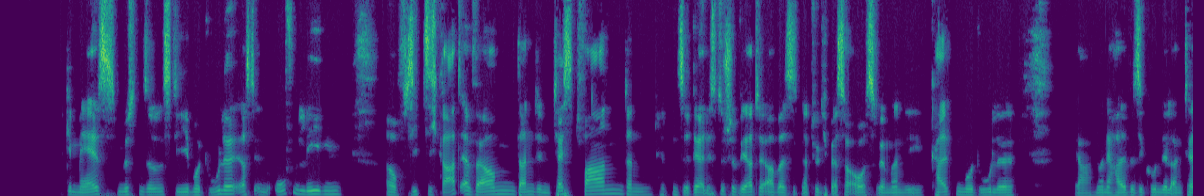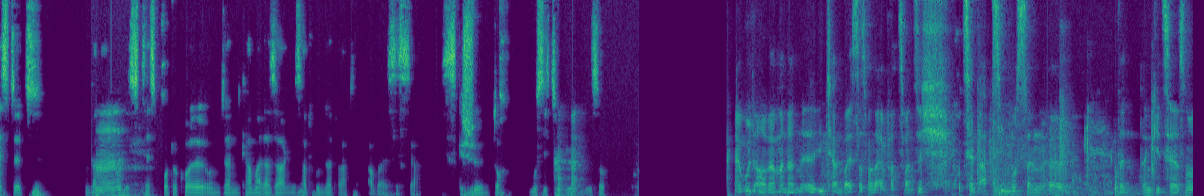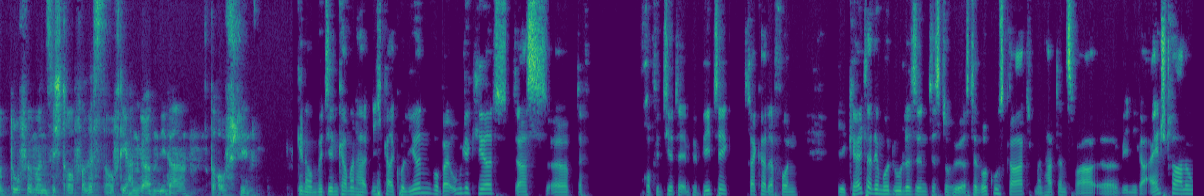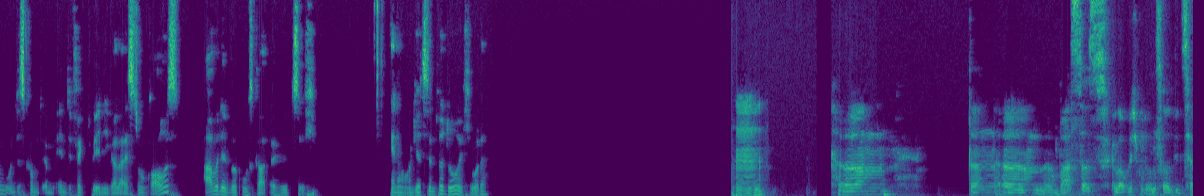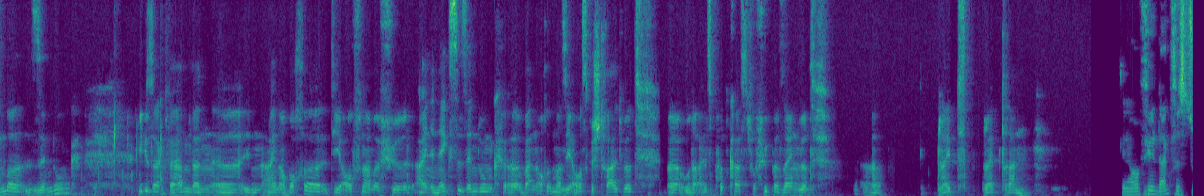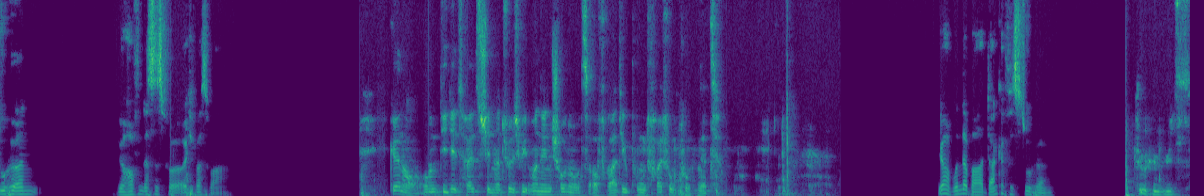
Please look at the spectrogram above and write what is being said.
gemäß müssten sie uns die Module erst in den Ofen legen, auf 70 Grad erwärmen, dann den Test fahren, dann hätten sie realistische Werte, aber es sieht natürlich besser aus, wenn man die kalten Module ja nur eine halbe Sekunde lang testet und dann mhm. hat man das Testprotokoll und dann kann man da sagen, es hat 100 Watt. Aber es ist ja, es ist geschönt, doch, muss ich zugeben, ist so. Ja gut, aber wenn man dann äh, intern weiß, dass man einfach 20% abziehen muss, dann, äh, dann, dann geht es ja erst nur doof, wenn man sich darauf verlässt, auf die Angaben, die da draufstehen. Genau, mit denen kann man halt nicht kalkulieren, wobei umgekehrt, dass äh, profitiert der MPP-Tracker davon, je kälter die Module sind, desto höher ist der Wirkungsgrad. Man hat dann zwar äh, weniger Einstrahlung und es kommt im Endeffekt weniger Leistung raus, aber der Wirkungsgrad erhöht sich. Genau, und jetzt sind wir durch, oder? Mhm. Ähm, dann ähm, war es das, glaube ich, mit unserer Dezember-Sendung. Wie gesagt, wir haben dann äh, in einer Woche die Aufnahme für eine nächste Sendung, äh, wann auch immer sie ausgestrahlt wird äh, oder als Podcast verfügbar sein wird. Äh, bleibt, bleibt dran. Genau, vielen Dank fürs Zuhören. Wir hoffen, dass es für euch was war. Genau, und die Details stehen natürlich wie immer in den Shownotes auf radio.freifunk.net. Ja, wunderbar. Danke fürs Zuhören. Tschüss.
